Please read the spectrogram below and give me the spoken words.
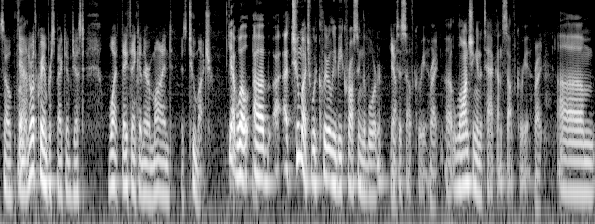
So from Yeah. the North Korean perspective, just what they think in their mind is too much. Yeah, well, uh, uh, too much would clearly be crossing the border Yeah. into South Korea, Right. uh, launching an attack on South Korea. Right. Um,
